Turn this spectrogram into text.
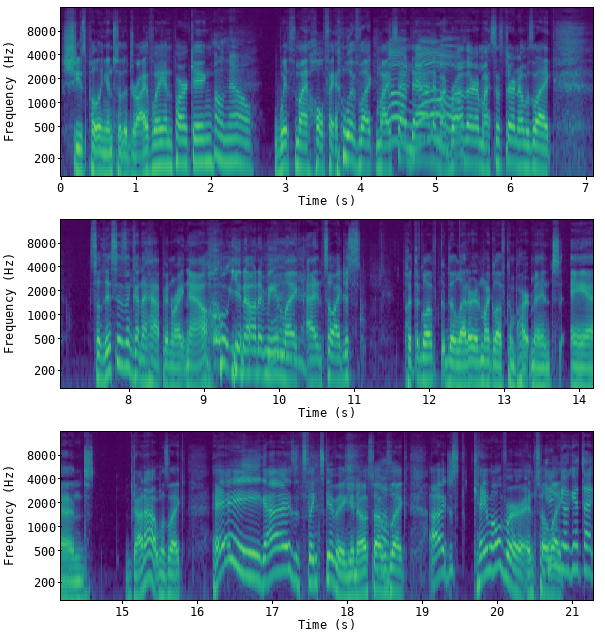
she's pulling into the driveway and parking. Oh no. with my whole family with like my Oh, stepdad and my brother and my sister and i was like so this isn't gonna happen right now. You know what i mean? Like and so i just put the glove the letter in my glove compartment and got out and was like hey guys it's thanksgiving you know so i was like i just came over and so like go get that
